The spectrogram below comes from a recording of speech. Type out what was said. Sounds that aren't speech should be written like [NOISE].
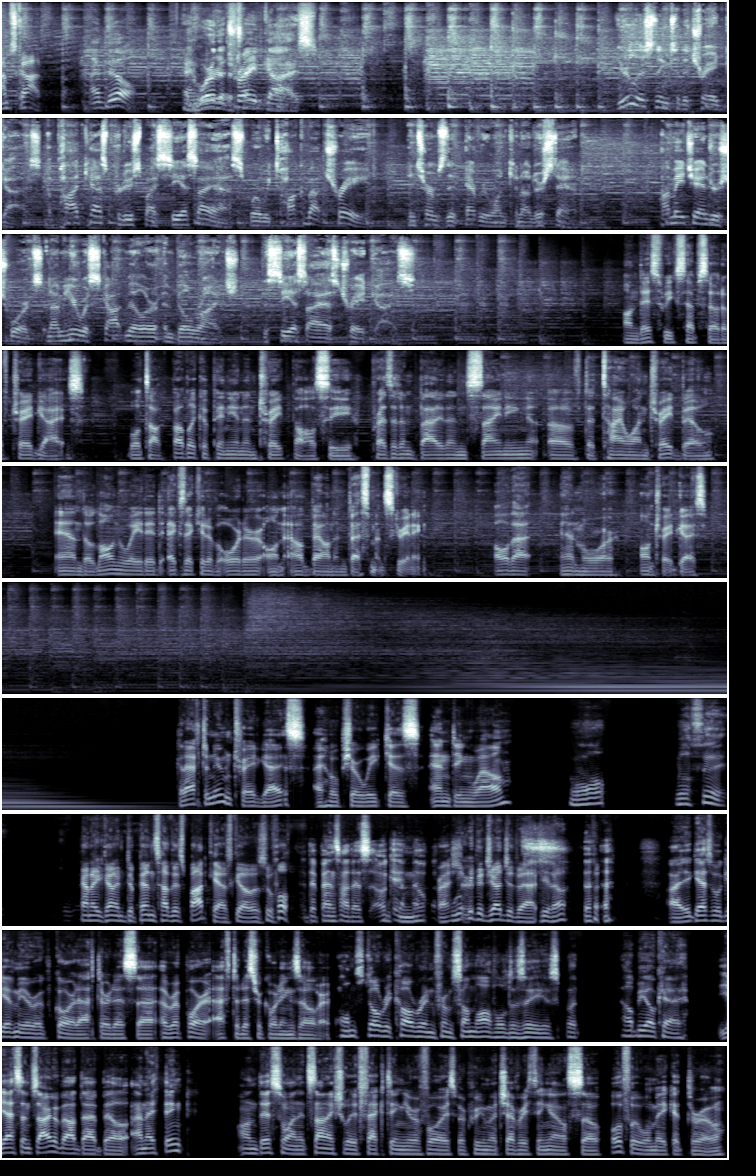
I'm Scott. I'm Bill. And, and we're, we're, the, the Trade, trade guys. You're listening to The Trade Guys, a podcast produced by CSIS where we talk about trade in terms that everyone can understand. I'm H. Andrew Schwartz, and I'm here with Scott Miller and Bill Reinsch, the CSIS Trade Guys. On this week's episode of Trade Guys, we'll talk public opinion and trade policy, President Biden's signing of the Taiwan trade bill, and the long awaited executive order on outbound investment screening. All that and more on Trade Guys. Good afternoon, Trade Guys. I hope your week is ending well. Well, we'll see. Kind of, kind of depends how this podcast goes. Well, [LAUGHS] it depends how this. Okay, no pressure. We'll be the judge of that, you know. [LAUGHS] All right, you guys will give me a report after this. Uh, a report after this recording is over. I'm still recovering from some awful disease, but I'll be okay. Yes, I'm sorry about that, Bill. And I think on this one, it's not actually affecting your voice, but pretty much everything else. So hopefully, we'll make it through.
